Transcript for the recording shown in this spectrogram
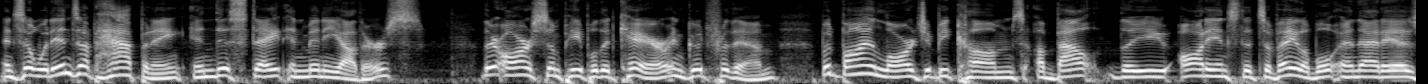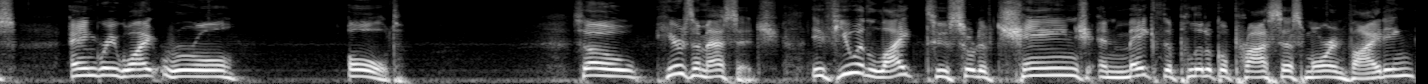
And so what ends up happening in this state and many others there are some people that care, and good for them. But by and large, it becomes about the audience that's available, and that is angry, white, rural, old. So here's a message. If you would like to sort of change and make the political process more inviting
